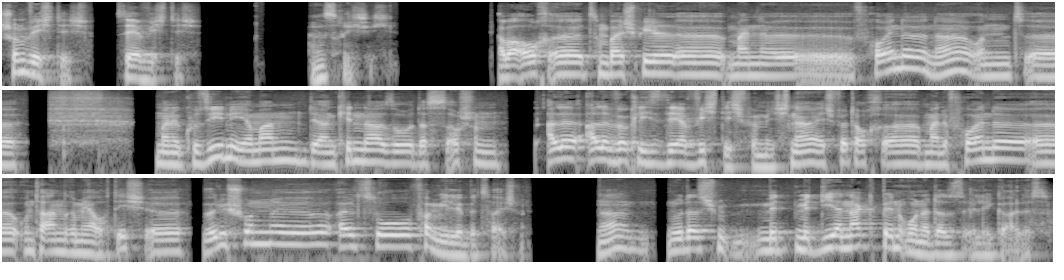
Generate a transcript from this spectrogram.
schon wichtig, sehr wichtig. Das ist richtig. Aber auch äh, zum Beispiel äh, meine Freunde ne, und meine Cousine, ihr Mann, deren Kinder, so, das ist auch schon alle, alle wirklich sehr wichtig für mich. Ne? Ich würde auch äh, meine Freunde, äh, unter anderem ja auch dich, äh, würde ich schon äh, als so Familie bezeichnen. Ne? Nur, dass ich mit, mit dir nackt bin, ohne dass es illegal ist.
